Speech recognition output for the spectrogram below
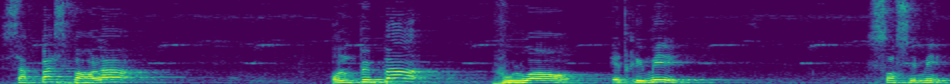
Ça passe par là. On ne peut pas vouloir être aimé sans s'aimer.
